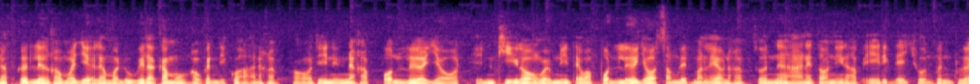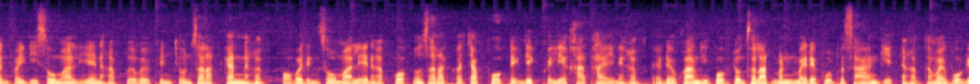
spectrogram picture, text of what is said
ครับเกิดเรื่องเข้ามาเยอะแล้วมาดูวีรกรรมของเขากันดีกว่านะครับข้อที่หนึ่งนะครับป้นเรือยอทเห็นขี้ร้องแบบนี้แต่ว่าป้นเรือยอทสำเร็จมาแล้วนะครับส่วนเนื้อหาในตอนนี้นะครับเอริกได้ชวนเพื่อนๆไปที่โซมาเลียนะครับเพื่อไปเป็นโจรสลัดกันนะครับพอไปถึงโซมาเลียนะครับพวกโจรสลัดก็จับพวกเด็ก ๆ ไปเรียกค่าไถ่นะครับ แต่ด้วยความที่พวกโจรสลัดมันไม่ได้พูดภาษาอังกฤษนะครับทำให้พวกเ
